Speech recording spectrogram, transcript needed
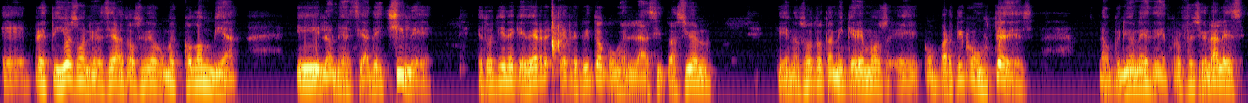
eh, prestigiosas universidades de Estados Unidos, como es Colombia, y la Universidad de Chile. Esto tiene que ver, eh, repito, con la situación que nosotros también queremos eh, compartir con ustedes, las opiniones de profesionales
